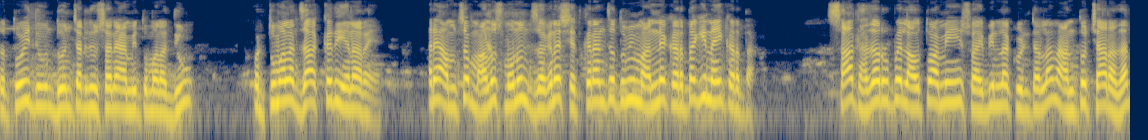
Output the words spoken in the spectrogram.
तर तोही देऊन दोन चार दिवसाने आम्ही तुम्हाला देऊ. पण तुम्हाला जाग कधी येणार आहे? अरे आमचं माणूस म्हणून जगणं शेतकऱ्यांचं तुम्ही मान्य करता की नाही करता? सात हजार रुपये लावतो आम्ही सोयाबीनला क्विंटलला आणि आणतो चार हजार.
